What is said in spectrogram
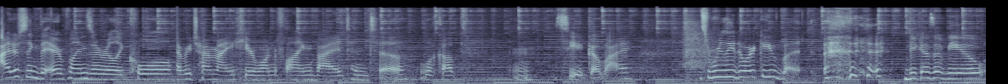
I just think the airplanes are really cool. Every time I hear one flying by, I tend to look up and see it go by. It's really dorky, but... because of you,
